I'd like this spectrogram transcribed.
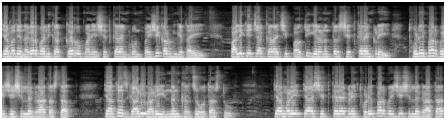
त्यामध्ये नगरपालिका कर रूपाने शेतकऱ्यांकडून पैसे काढून घेत आहे. पालिकेच्या कराची पावती गेल्यानंतर शेतकऱ्यांकडे थोडेफार पैसे शिल्लक राहत असतात. त्यातच गाडी भाडे इंधन खर्च होत असतो. त्यामुळे त्या शेतकऱ्याकडे थोडेफार पैसे शिल्लक राहतात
